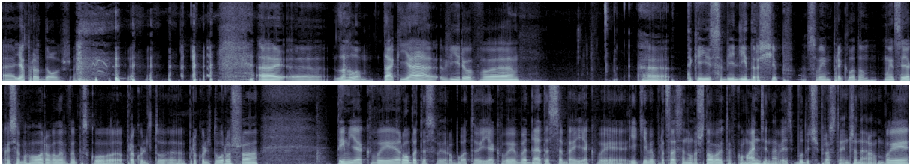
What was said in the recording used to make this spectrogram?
е, я продовжу. Е, е, загалом, так, я вірю в е, е, такий собі лідершіп своїм прикладом. Ми це якось обговорювали в випуску про, культу, про культуру, що тим, як ви робите свою роботу, як ви ведете себе, як ви, які ви процеси налаштовуєте в команді, навіть будучи просто інженером, ви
